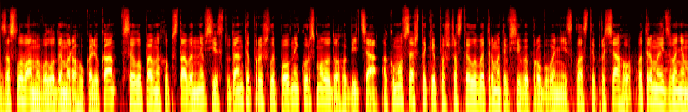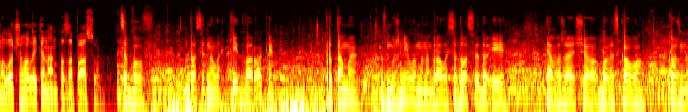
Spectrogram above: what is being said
За словами Володимира Гукалюка, в силу певних обставин не всі студенти пройшли повний курс молодого бійця. А кому все ж таки пощастило витримати всі випробування і скласти присягу, отримають звання молодшого лейтенанта запасу. Це був досить нелегкі два роки. Проте ми змужніли, ми набралися досвіду, і я вважаю, що обов'язково кожен,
